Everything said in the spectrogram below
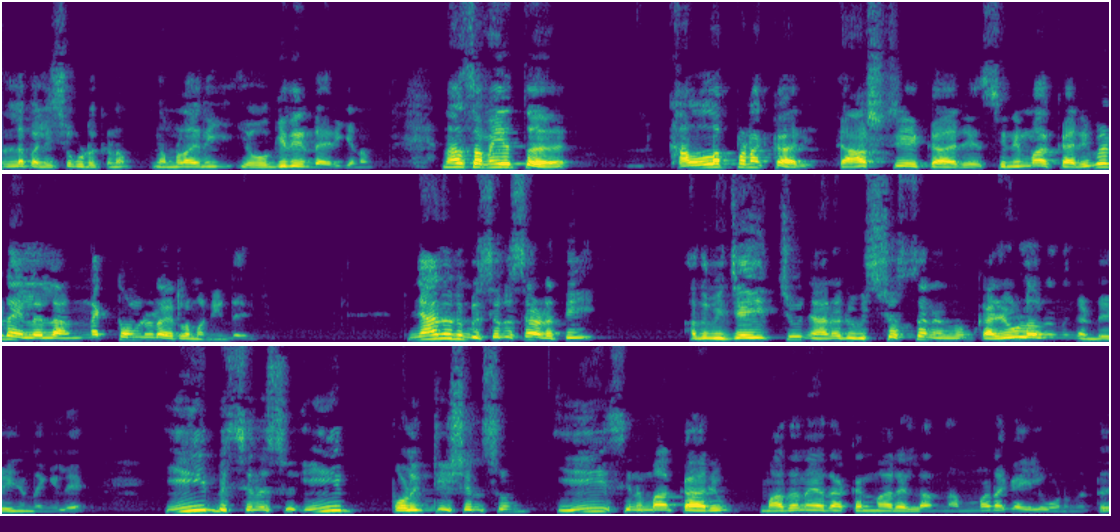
നല്ല പലിശ കൊടുക്കണം. നമ്മൾ അതിന് യോഗ്യത ഉണ്ടായിരിക്കണം. ആ സമയത്ത് കള്ളപ്പണക്കാര് രാഷ്ട്രീയക്കാര് സിനിമാക്കാർ ഇവരുടെ എല്ലാം അൺഅക്കൗണ്ടഡ് ആയിട്ടുള്ള മണി ഉണ്ടായിരിക്കും. ഞാനൊരു ബിസിനസ് നടത്തി അത് വിജയിച്ചു. ഞാനൊരു വിശ്വസ്തനെന്നും കഴിവുള്ളവനെന്നും കണ്ടു കഴിഞ്ഞിട്ടുണ്ടെങ്കിൽ ഈ ബിസിനസ് ഈ പൊളിറ്റീഷ്യൻസും ഈ സിനിമാക്കാരും മത നേതാക്കന്മാരെല്ലാം നമ്മുടെ കയ്യിൽ കൊണ്ടുവന്നിട്ട്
